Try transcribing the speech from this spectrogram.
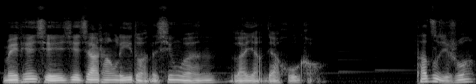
每天写一些家长里短的新闻来养家糊口。他自己说。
